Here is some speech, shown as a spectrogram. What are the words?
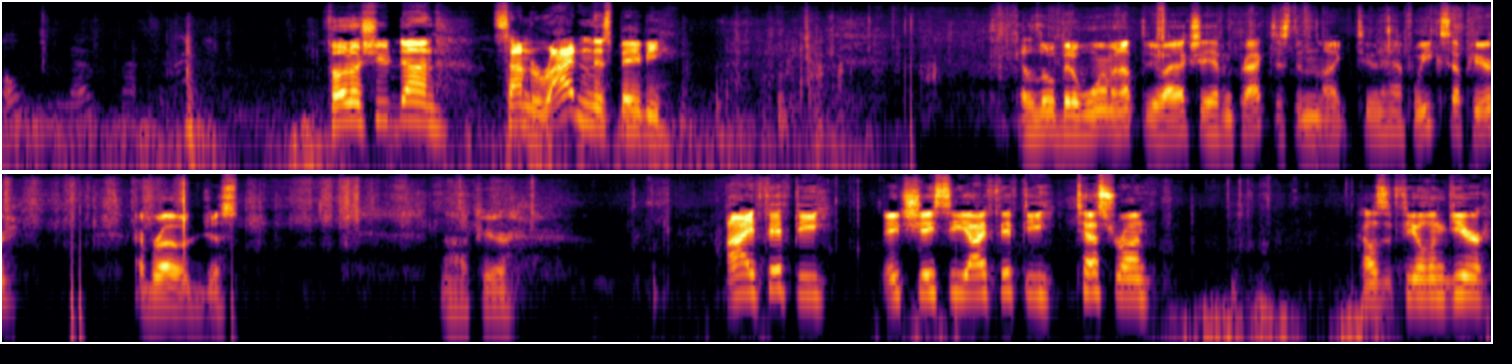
oh no, that's Photo shoot done. It's time to ride in this baby. Got a little bit of warming up to do. I actually haven't practiced in like two and a half weeks up here. I rode, just not up here. I-50, HJC I-50 test run. How's it feel in gear?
